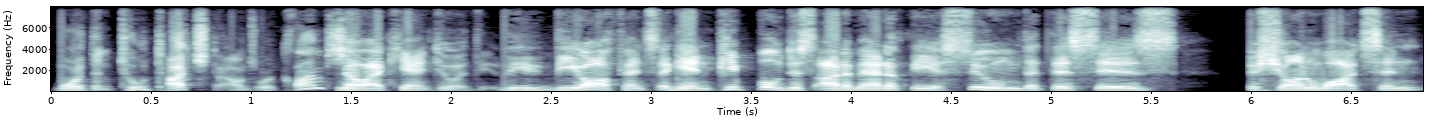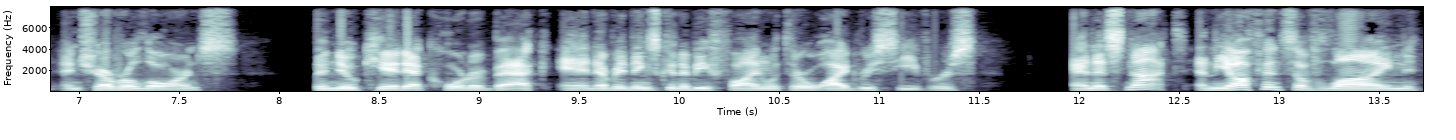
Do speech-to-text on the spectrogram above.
more than two touchdowns with Clemson. No, I can't do it. The, the, the offense, again, people just automatically assume that this is Deshaun Watson and Trevor Lawrence, the new kid at quarterback, and everything's going to be fine with their wide receivers. And it's not. And the offensive line,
